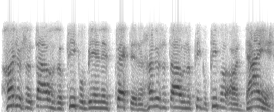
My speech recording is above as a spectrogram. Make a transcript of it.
hundreds of thousands of people being infected and hundreds of thousands of people. People are dying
